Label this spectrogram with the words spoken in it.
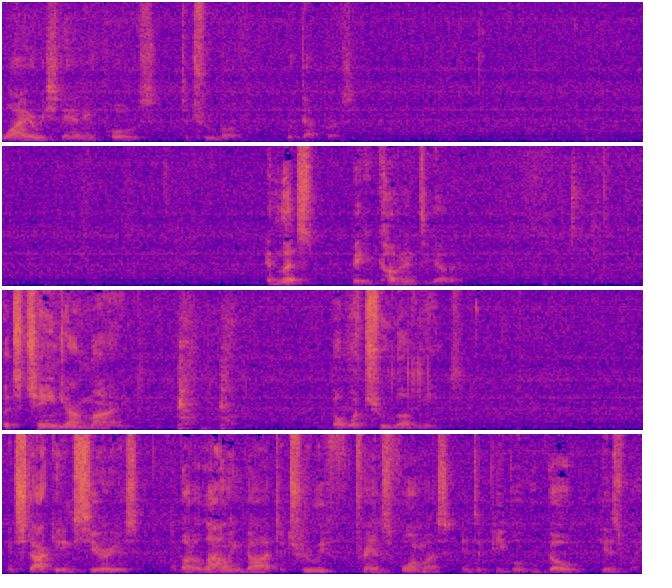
Why are we standing opposed to true love with that person? And let's make a covenant together. Let's change our mind about what true love means. And start getting serious about allowing God to truly transform us into people who go His way.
